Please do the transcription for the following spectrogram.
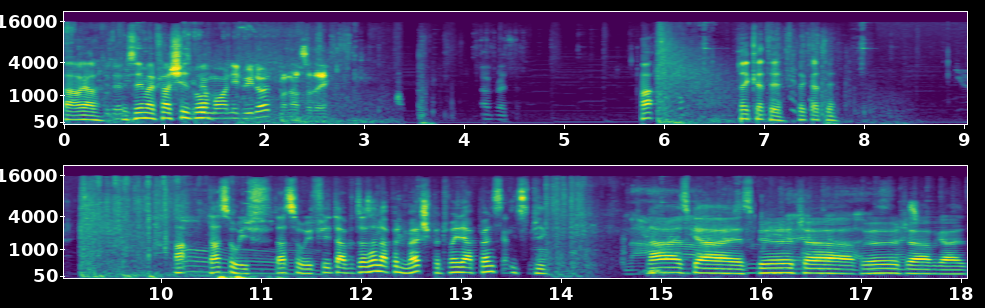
Ah regarde, Tu you see my flashes, Two bro? more, need reload. But not today. I've read. Ah, take AT, take AT. Ah, that's a whiff, that's a whiff. It doesn't happen much, but when it happens, it's big. Nice, guys. Good job, good Nice. job, guys.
